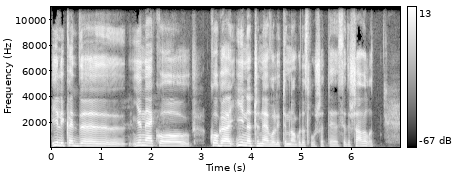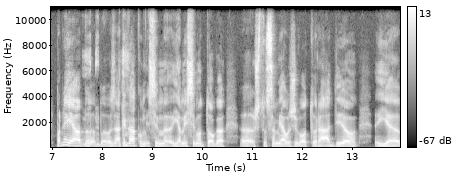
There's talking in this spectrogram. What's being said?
Ili kad e, je neko koga inače ne volite mnogo da slušate, se dešavalo? Pa ne, ja, znate kako, mislim, ja mislim od toga e, što sam ja u životu radio je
